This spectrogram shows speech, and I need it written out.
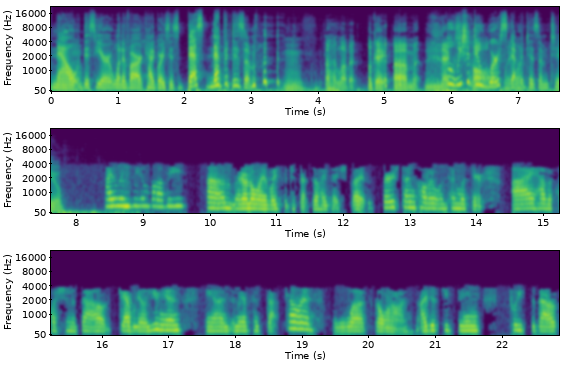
Now Mm-hmm. this year one of our categories is best nepotism. Mm, oh, I love it. Okay. Um. Next. Ooh, we should do worst Wait, what? nepotism too. Hi, Lindsay and Bobby. Um, I don't know why my voice just got so high pitched, but first time caller, one time listener. I have a question about Gabrielle Union and America's Got Talent. What's going on? I just keep seeing tweets about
